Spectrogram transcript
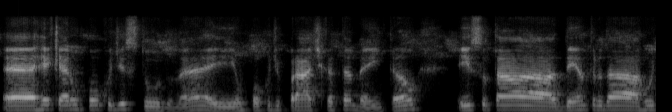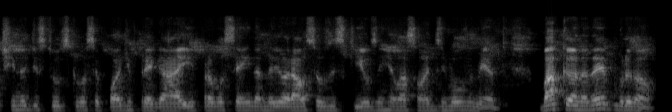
é, requer um pouco de estudo, né? E um pouco de prática também. Então, isso está dentro da rotina de estudos que você pode empregar aí para você ainda melhorar os seus skills em relação ao desenvolvimento. Bacana, né, Brunão?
